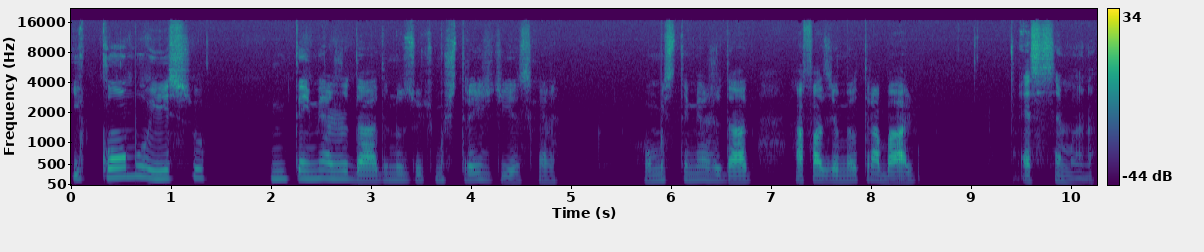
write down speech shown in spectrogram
E como isso tem me ajudado nos últimos três dias, cara? Como isso tem me ajudado a fazer o meu trabalho essa semana?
